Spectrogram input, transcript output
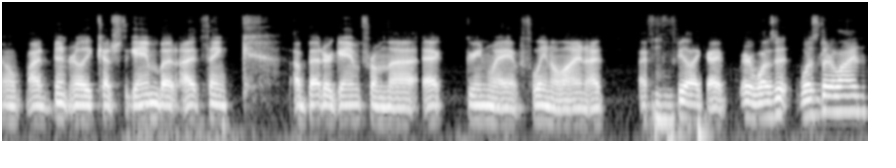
Know, I didn't really catch the game, but I think a better game from the Ek Greenway Foligno line. I I mm-hmm. feel like I or was it was their line?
